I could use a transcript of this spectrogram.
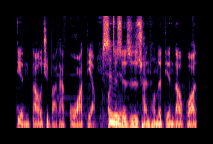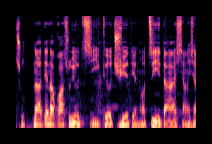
电刀去把它刮掉。哦，这就是传统的电刀刮除。那电刀刮除有几个缺点哈，自己大家想一下，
